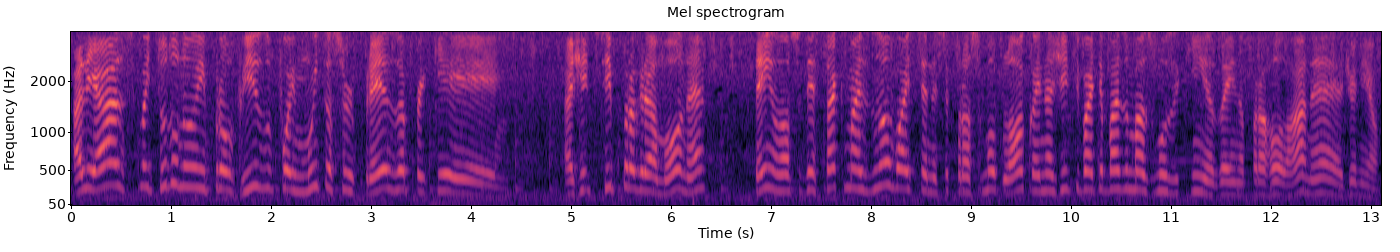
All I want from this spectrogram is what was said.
Aliás, foi tudo no improviso, foi muita surpresa, porque a gente se programou, né? Tem o nosso destaque, mas não vai ser nesse próximo bloco. Ainda a gente vai ter mais umas musiquinhas ainda pra rolar, né, Junião?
